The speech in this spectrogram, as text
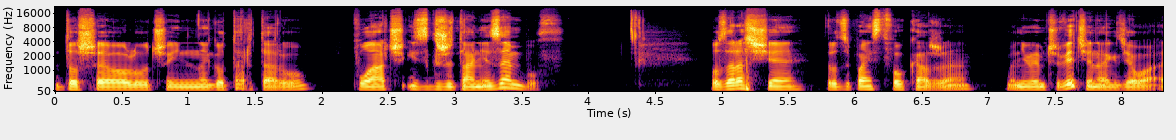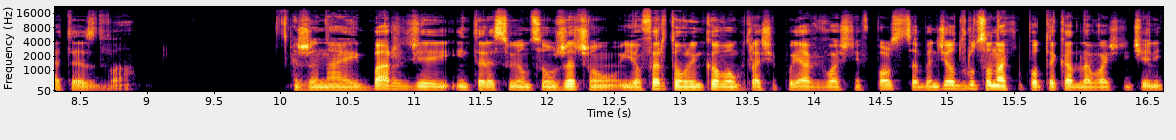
do Szeolu czy innego Tartaru, płacz i zgrzytanie zębów. Bo zaraz się, drodzy Państwo, okaże, bo nie wiem, czy wiecie, jak działa ETS-2, że najbardziej interesującą rzeczą i ofertą rynkową, która się pojawi właśnie w Polsce, będzie odwrócona hipoteka dla właścicieli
